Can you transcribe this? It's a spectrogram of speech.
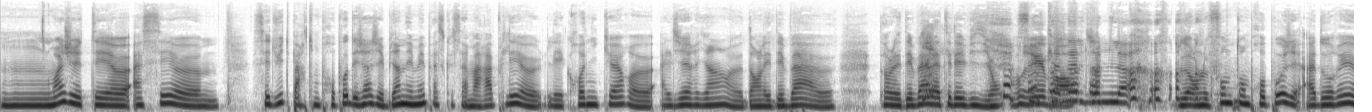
Mmh, moi, j'ai été euh, assez euh, séduite par ton propos. Déjà, j'ai bien aimé parce que ça m'a rappelé euh, les chroniqueurs algériens dans les débats, dans les débats à la télévision. Vraiment. canal Jamila. dans le fond de ton propos, j'ai adoré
